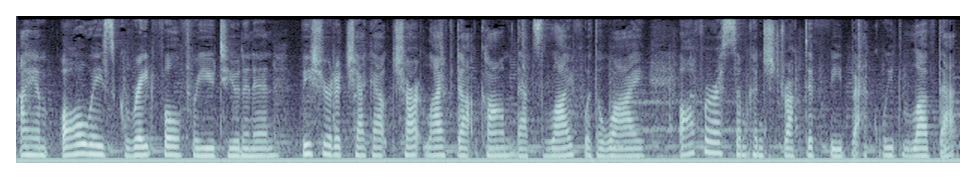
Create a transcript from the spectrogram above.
I am always grateful for you tuning in. Be sure to check out chartlyfe.com, that's life with a Y. Offer us some constructive feedback. We'd love that.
